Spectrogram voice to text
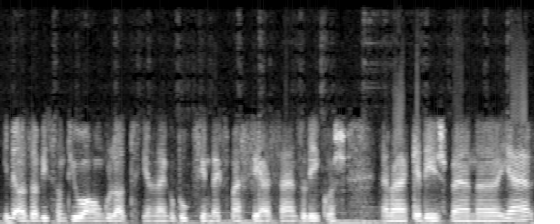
Ide az a viszont jó a hangulat, jelenleg a Bux Index már fél százalékos emelkedésben jár,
